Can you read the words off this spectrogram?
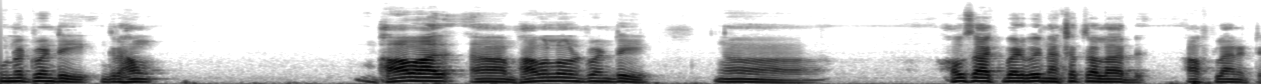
ఉన్నటువంటి గ్రహం భావ భావంలో ఉన్నటువంటి house occupied by nakshatra lord of planet.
